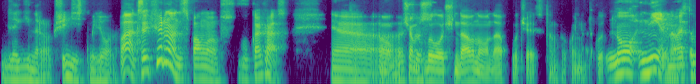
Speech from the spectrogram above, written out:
Для Гиннера вообще 10 миллионов. А, кстати, Фернандес, по-моему, как раз. Э, ну, причем что было очень давно, да, получается, там какой-нибудь год. Ну, не, но это,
